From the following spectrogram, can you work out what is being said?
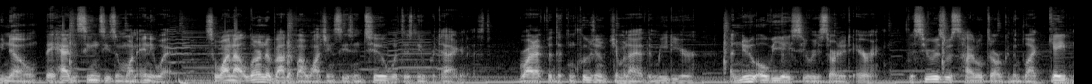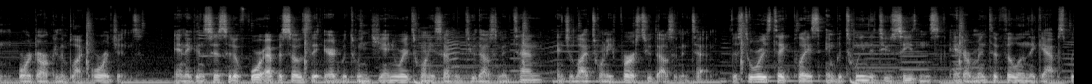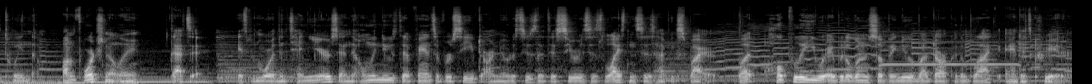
you know, they hadn't seen season 1 anyway, so why not learn about it by watching season 2 with this new protagonist? Right after the conclusion of Gemini of the Meteor, a new OVA series started airing. The series was titled Darker Than Black Gaiden, or Darker Than Black Origins, and it consisted of four episodes that aired between January 27, 2010 and July 21, 2010. The stories take place in between the two seasons and are meant to fill in the gaps between them. Unfortunately, that's it. It's been more than 10 years, and the only news that fans have received are notices that the series' licenses have expired. But hopefully, you were able to learn something new about Darker Than Black and its creator.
